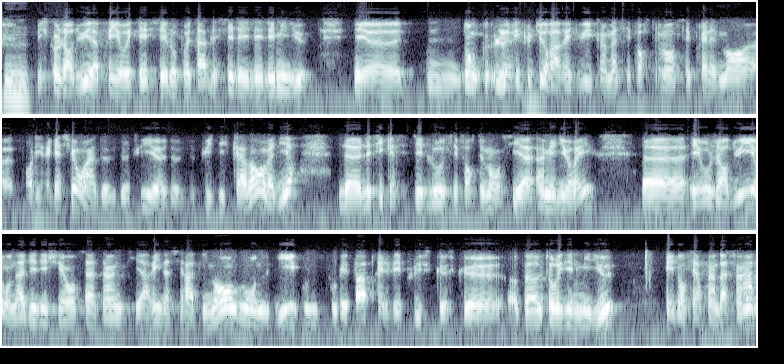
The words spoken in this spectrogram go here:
mmh. puisqu'aujourd'hui la priorité c'est l'eau potable et c'est les, les, les, milieux. Et euh, donc l'agriculture a réduit quand même assez fortement ses prélèvements euh, pour l'irrigation hein, de, depuis de, depuis 10 avant, on va dire. L'efficacité de l'eau s'est fortement aussi améliorée. et aujourd'hui, on a des échéances à atteindre qui arrivent assez rapidement où on nous dit vous ne pouvez pas prélever plus que ce que va autoriser le milieu. Et dans certains bassins,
